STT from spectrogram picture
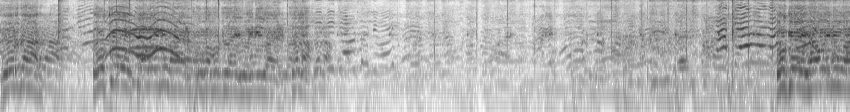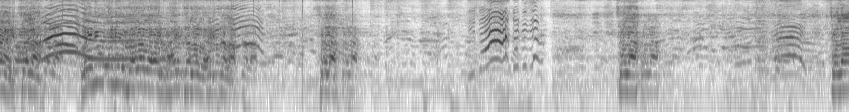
जोरदार. ओके त्या वहिनी बाहेर. फुगा फुटलाय वहिनी बाहेर. चला. ओके या वहिनी बाहेर चला. वहिनी वहिनी मला बाहेर बाहेर चला बाहेर चला. चला. चला. चला.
